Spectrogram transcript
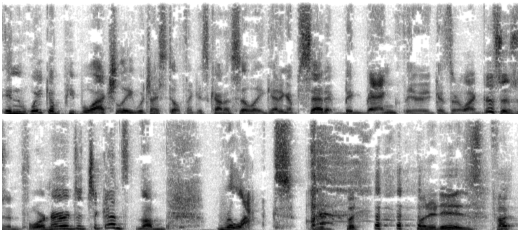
in wake of people actually, which I still think is kind of silly, getting upset at Big Bang Theory because they're like, this isn't for nerds, it's against them. Relax. But but it is. Fuck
